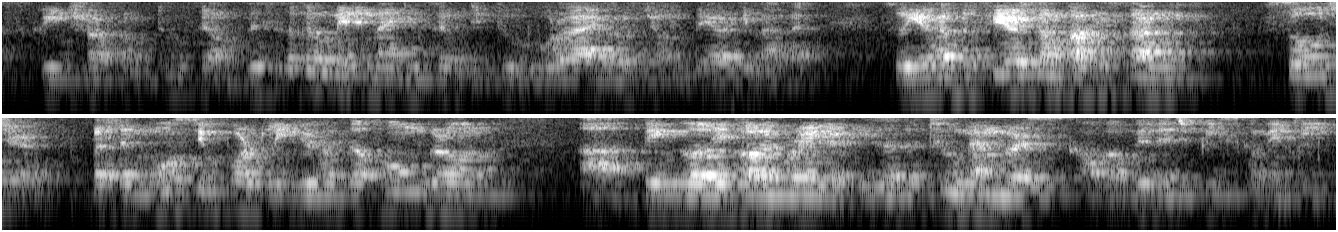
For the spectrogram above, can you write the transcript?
a screenshot from two films. This is a film made in 1972, Ura Egarojon, they are 11. So you have the fearsome Pakistan soldier, but then most importantly, you have the homegrown uh, Bengali collaborator. These are the two members of a village peace committee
